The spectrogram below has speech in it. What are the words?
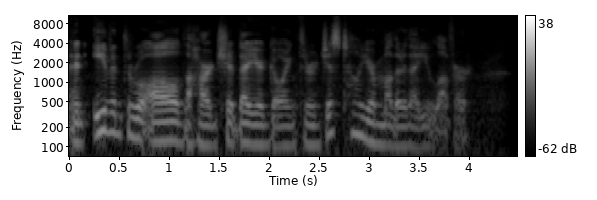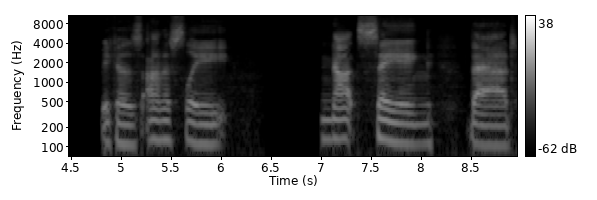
and even through all the hardship that you're going through, just tell your mother that you love her. Because honestly, not saying that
